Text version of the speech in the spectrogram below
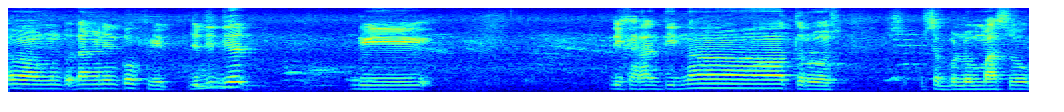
untuk nanganin covid. Jadi dia di di karantina terus se- sebelum masuk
